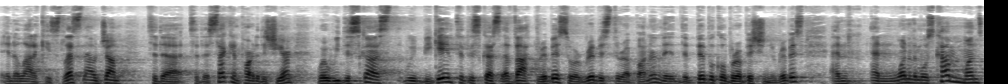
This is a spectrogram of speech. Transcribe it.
in a lot of cases. Let's now jump to the, to the second part of this year, where where we discussed, we began to discuss avak ribis or ribis derabanan, the, the biblical prohibition of ribis, and and one of the most common ones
